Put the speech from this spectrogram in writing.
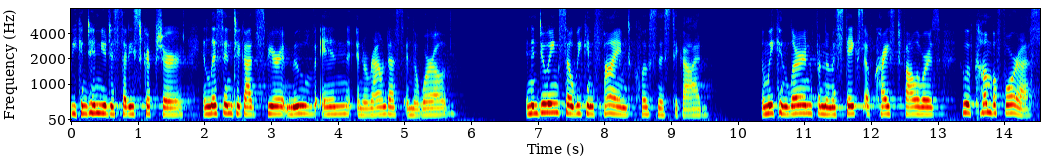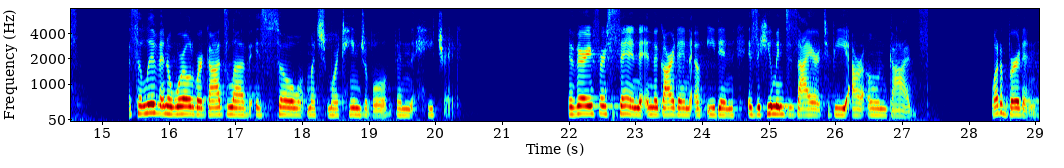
We continue to study scripture and listen to God's Spirit move in and around us in the world. And in doing so, we can find closeness to God. And we can learn from the mistakes of Christ followers who have come before us as to live in a world where God's love is so much more tangible than hatred. The very first sin in the Garden of Eden is the human desire to be our own gods. What a burden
